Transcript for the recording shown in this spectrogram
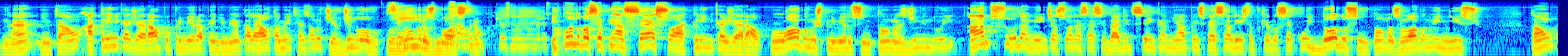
Né? Então, a clínica geral, para o primeiro atendimento, ela é altamente resolutiva. De novo, os Sim, números mostram. Que os números e mostram. quando você tem acesso à clínica geral logo nos primeiros sintomas, diminui absurdamente a sua necessidade de ser encaminhado para um especialista, porque você cuidou dos sintomas logo no início. Então,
